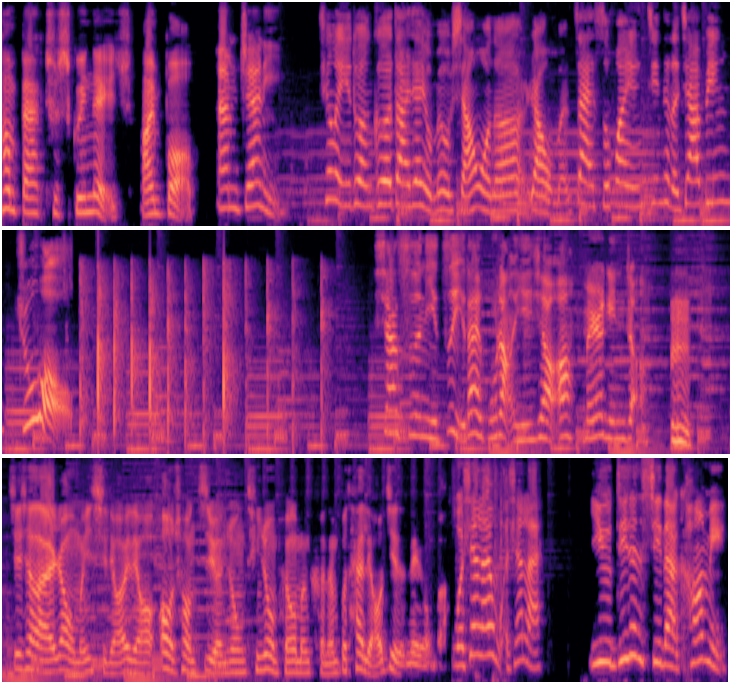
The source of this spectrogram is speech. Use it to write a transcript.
Welcome back to Screen Age. I'm Bob. I'm Jenny. 听了一段歌，大家有没有想我呢？让我们再次欢迎今天的嘉宾朱偶。下次你自己带鼓掌的音效啊，没人给你整。嗯，接下来让我们一起聊一聊《奥创纪元》中听众朋友们可能不太了解的内容吧。我先来，我先来。You didn't see that coming，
